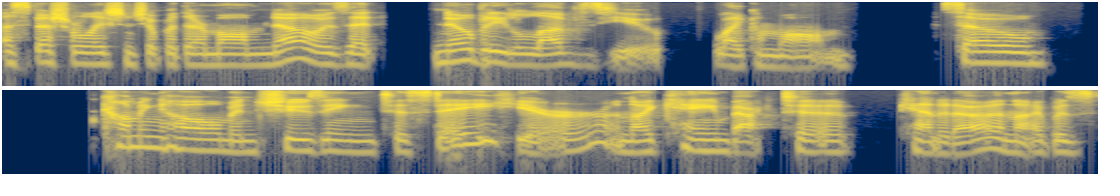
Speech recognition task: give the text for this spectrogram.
a special relationship with their mom knows that nobody loves you like a mom. So coming home and choosing to stay here, and I came back to Canada and I was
